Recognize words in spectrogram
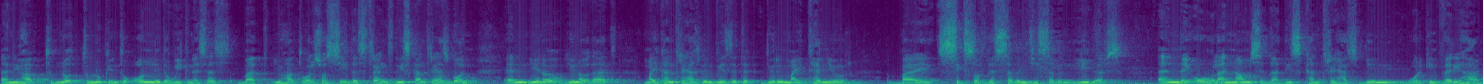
And you have to not to look into only the weaknesses, but you have to also see the strengths this country has gone. And you know, you know that my country has been visited during my tenure by six of the seven G7 leaders, and they all announced that this country has been working very hard,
